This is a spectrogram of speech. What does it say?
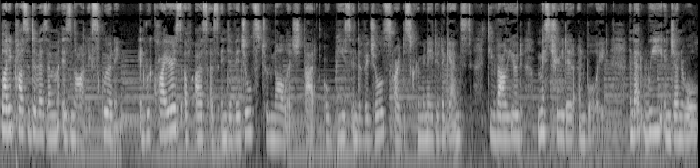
Body positivism is not excluding. It requires of us as individuals to acknowledge that obese individuals are discriminated against, devalued, mistreated, and bullied, and that we in general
